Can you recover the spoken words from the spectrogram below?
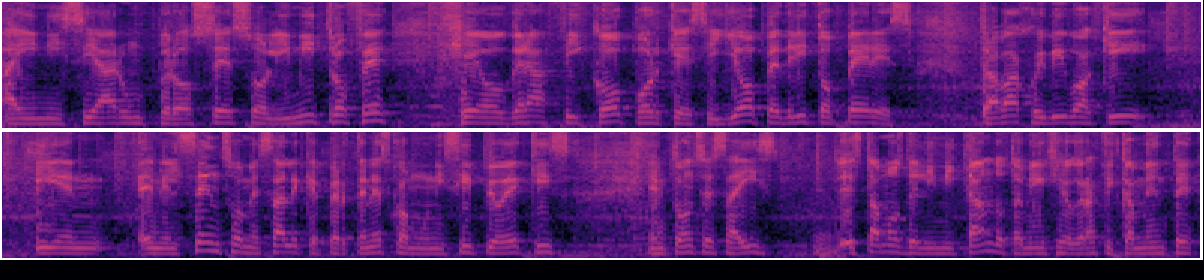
a iniciar un proceso limítrofe geográfico, porque si yo, Pedrito Pérez, trabajo y vivo aquí y en, en el censo me sale que pertenezco al municipio X, entonces ahí estamos delimitando también geográficamente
